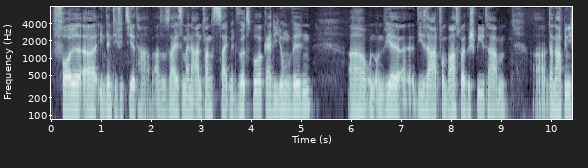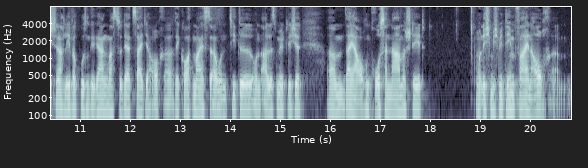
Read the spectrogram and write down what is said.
voll äh, identifiziert habe. Also sei es in meiner Anfangszeit mit Würzburg, ja, die jungen Wilden, äh, und, und wir diese Art von Basketball gespielt haben. Äh, danach bin ich nach Leverkusen gegangen, was zu der Zeit ja auch äh, Rekordmeister und Titel und alles Mögliche, ähm, da ja auch ein großer Name steht und ich mich mit dem Verein auch ähm,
